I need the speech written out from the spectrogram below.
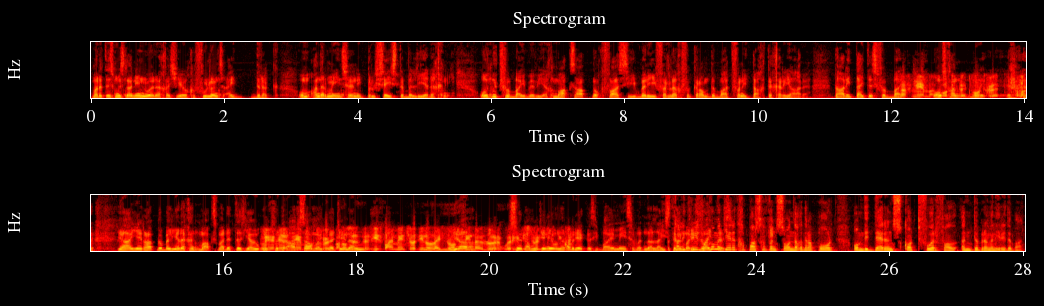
Maar dit is mos nou nie nodig as jy jou gevoelens uitdruk om ander mense in die proses te beledig nie. Ons moet verby beweeg. Max hak nog vas hier by die verlig verkramp debat van die 80er jare. Daardie tyd is verby. Nee, man, ons gaan groot, word groot. ja, jy raak nou beledigend Max, maar dit is jou nee, onverdraagsaamheid nee, nee, wat jy nou Dis hier's baie mense wat hier nou luister ons ja, nou loer oor. So dan moet jy nie onderbreek as jy baie mense wat nou luister nie, maar die feit is Kom ek jy dit gepas gevind Sondag in 'n rapport om die Darren Scott voorval in te bring in hierdie debat.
